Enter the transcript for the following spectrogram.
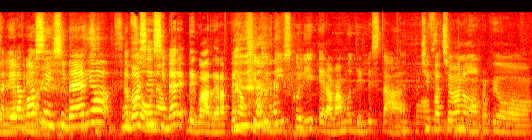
Ascolta, e la prima- bossa in Siberia La funziona? bossa in Siberia, beh guarda, era appena uscito il disco lì, eravamo delle star. Ci facevano proprio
